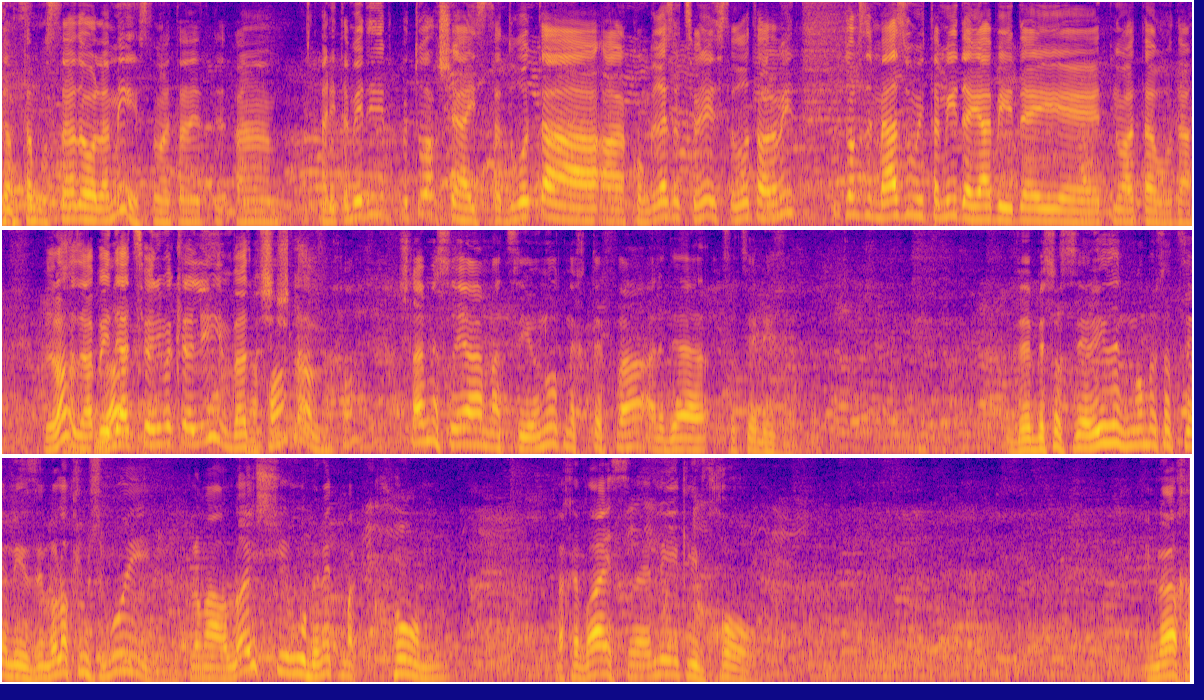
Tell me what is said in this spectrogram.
גם את המוסד העולמי, זאת אומרת, אני תמיד הייתי בטוח שההסתדרות, הקונגרס הציוני, ההסתדרות העולמית, בטוח שזה מאז ומתמיד היה בידי אה, תנועת העבודה. זה לא, זה היה בידי לא. הציונים הכלליים, ואז בשביל נכון, שלב. נכון. בשלב מסוים הציונות נחטפה על ידי הסוציאליזם. ובסוציאליזם, כמו בסוציאליזם, לא לוקחים שבויים. כלומר, לא השאירו באמת מקום לחברה הישראלית לבחור. אם לא היה לך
